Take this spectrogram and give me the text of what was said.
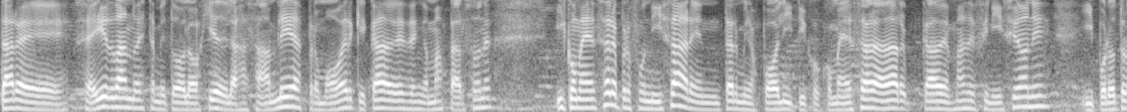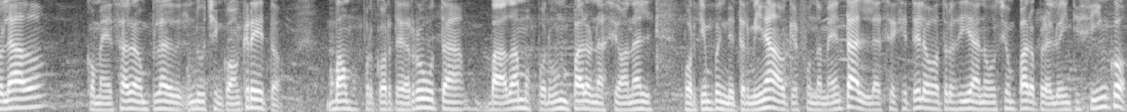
dar, eh, seguir dando esta metodología de las asambleas, promover que cada vez vengan más personas y comenzar a profundizar en términos políticos, comenzar a dar cada vez más definiciones y por otro lado comenzar a un plan de lucha en concreto. Vamos por corte de ruta, damos por un paro nacional por tiempo indeterminado, que es fundamental. La CGT los otros días anunció un paro para el 25,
